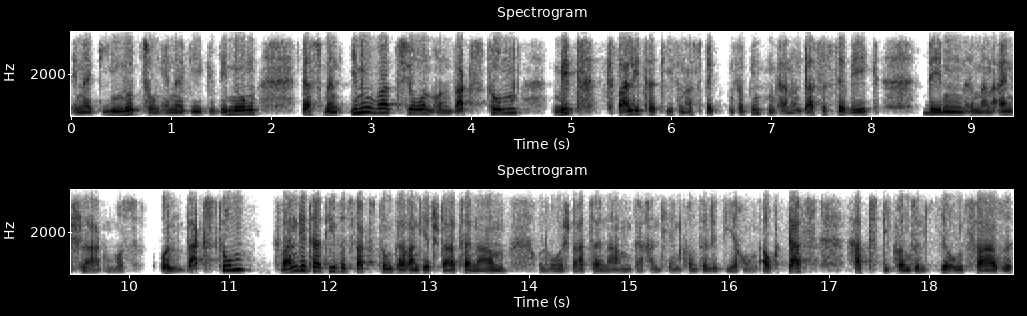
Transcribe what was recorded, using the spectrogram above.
Energienutzung, Energiegewinnung, dass man Innovation und Wachstum mit qualitativen Aspekten verbinden kann. Und das ist der Weg, den man einschlagen muss. Und Wachstum Quantitatives Wachstum garantiert Staatseinnahmen und hohe Staatseinnahmen garantieren Konsolidierung. Auch das hat die Konsolidierungsphase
